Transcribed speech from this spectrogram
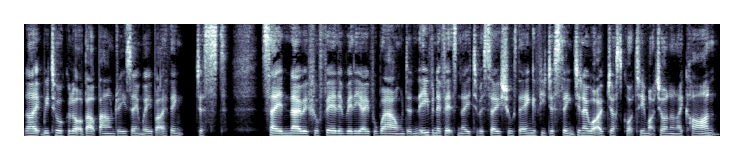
Like we talk a lot about boundaries, don't we? But I think just saying no if you're feeling really overwhelmed and even if it's no to a social thing if you just think do you know what i've just got too much on and i can't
